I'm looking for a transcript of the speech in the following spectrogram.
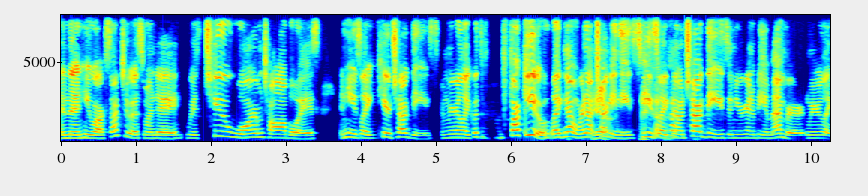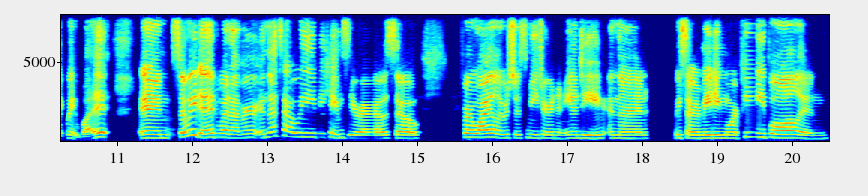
And then he walks up to us one day with two warm tall boys and he's like, Here, chug these. And we were like, What the fuck you? Like, no, we're not Yeah. chugging these. He's like, No, chug these and you're gonna be a member. And we were like, Wait, what? And so we did, whatever. And that's how we became zero. So for a while it was just me, Jared, and Andy. And then we started meeting more people and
